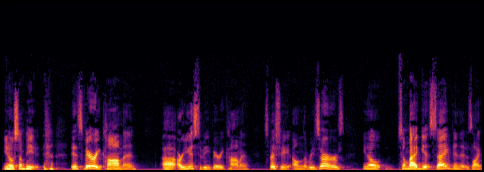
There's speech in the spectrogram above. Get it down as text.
You know, some people, it's very common, uh, or used to be very common, especially on the reserves. You know, somebody gets saved, and it's like,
